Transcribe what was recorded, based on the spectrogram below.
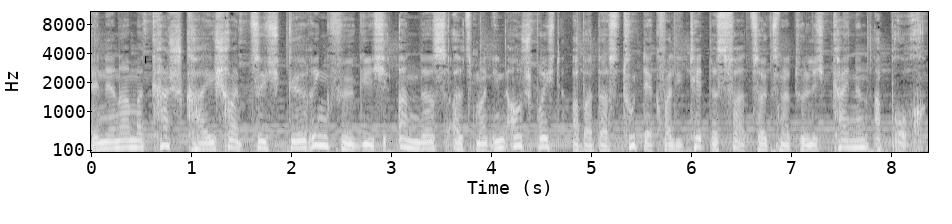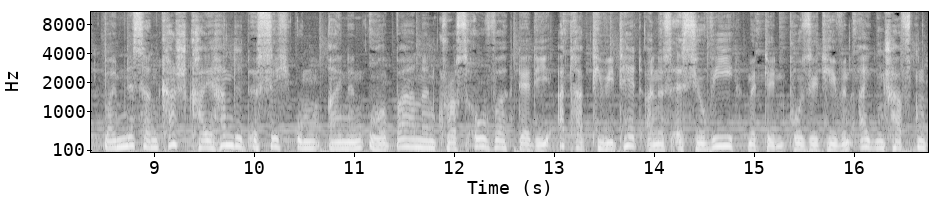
Denn der Name Qashqai schreibt sich geringfügig anders, als man ihn ausspricht, aber das tut der Qualität des Fahrzeugs natürlich keinen Abbruch. Beim Nissan Qashqai handelt es sich um einen urbanen Crossover, der die Attraktivität eines SUV mit den positiven Eigenschaften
